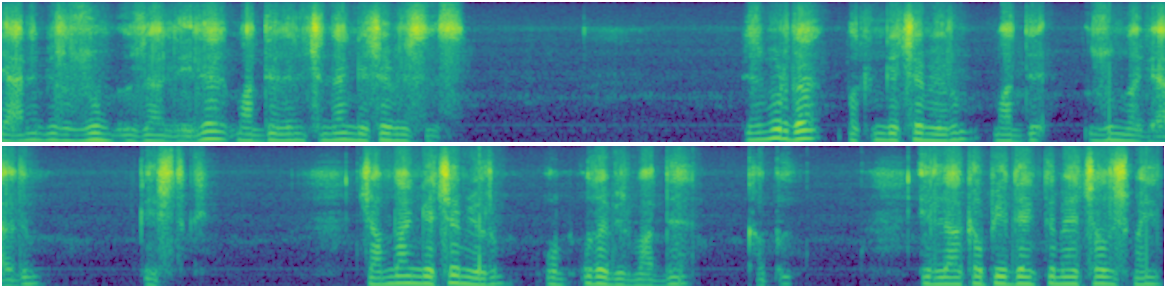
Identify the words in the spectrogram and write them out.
Yani bir zoom özelliğiyle maddelerin içinden geçebilirsiniz. Biz burada bakın geçemiyorum. Madde zoom'la geldim. Geçtik. Camdan geçemiyorum. O, o da bir madde. Kapı. İlla kapıyı denklemeye çalışmayın.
